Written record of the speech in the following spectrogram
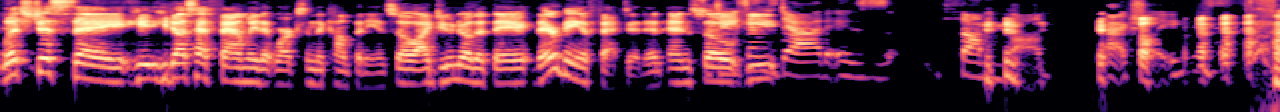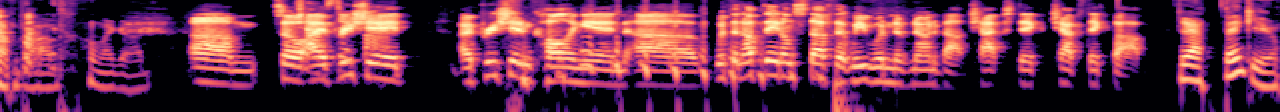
Let's just say he, he does have family that works in the company, and so I do know that they they're being affected, and and so Jason's he dad is Thumb Bob, actually. Thumb Bob. Oh my god. um so I Chapstick appreciate I appreciate him calling in uh with an update on stuff that we wouldn't have known about chapstick chapstick Bob. Yeah. Thank you.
